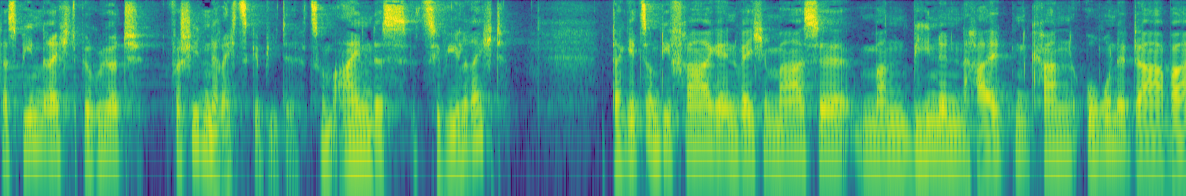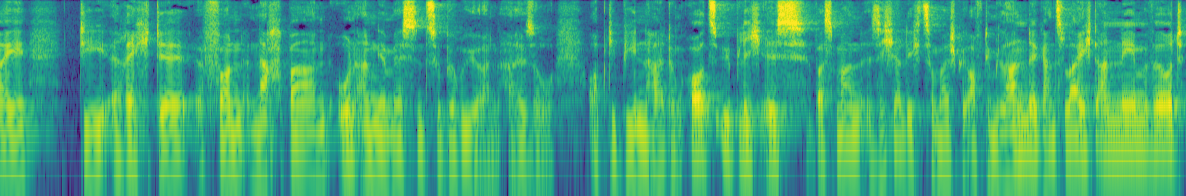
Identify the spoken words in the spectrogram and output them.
Das Bienenrecht berührt verschiedene Rechtsgebiete. Zum einen das Zivilrecht. Da geht es um die Frage, in welchem Maße man Bienen halten kann, ohne dabei die Rechte von Nachbarn unangemessen zu berühren. Also ob die Bienenhaltung ortsüblich ist, was man sicherlich zum Beispiel auf dem Lande ganz leicht annehmen wird,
